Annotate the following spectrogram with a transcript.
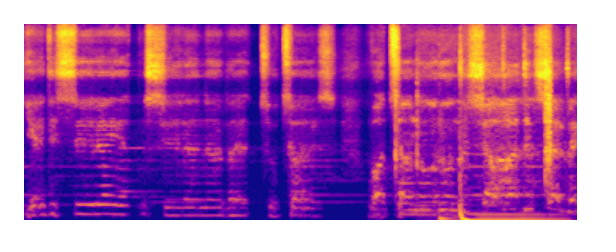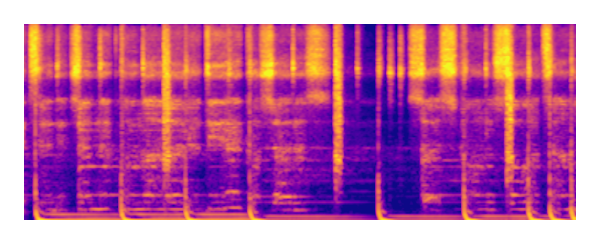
Yedisiyle yetmişiyle nöbet tutarız. Vatan uğruna şehadet şerbetini cennet bunları diye koşarız. Söz konusu vatan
